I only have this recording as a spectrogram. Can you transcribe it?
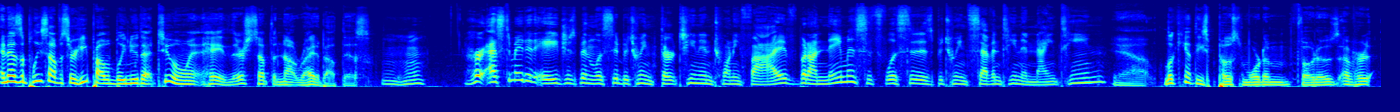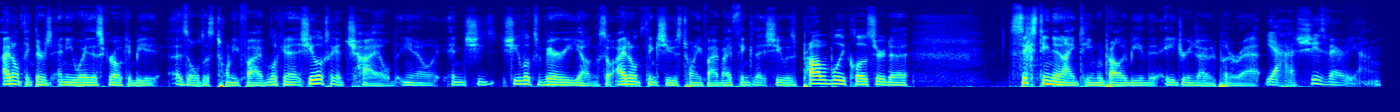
And as a police officer, he probably knew that too and went, "Hey, there's something not right about this." Mm-hmm. Her estimated age has been listed between 13 and 25, but on NamUs it's listed as between 17 and 19. Yeah. Looking at these post-mortem photos of her, I don't think there's any way this girl could be as old as 25. Looking at she looks like a child, you know, and she she looks very young. So I don't think she was 25. I think that she was probably closer to 16 to 19 would probably be the age range I would put her at. Yeah, she's very young.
